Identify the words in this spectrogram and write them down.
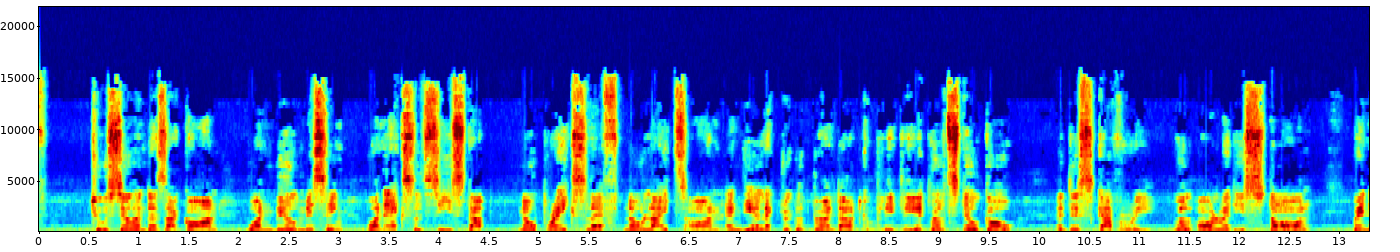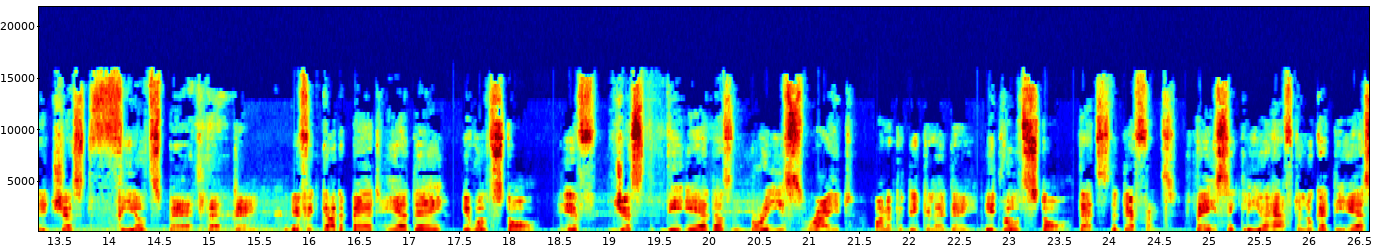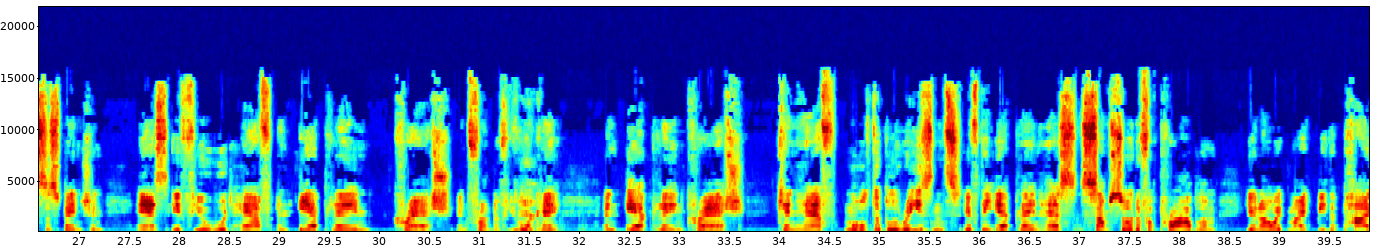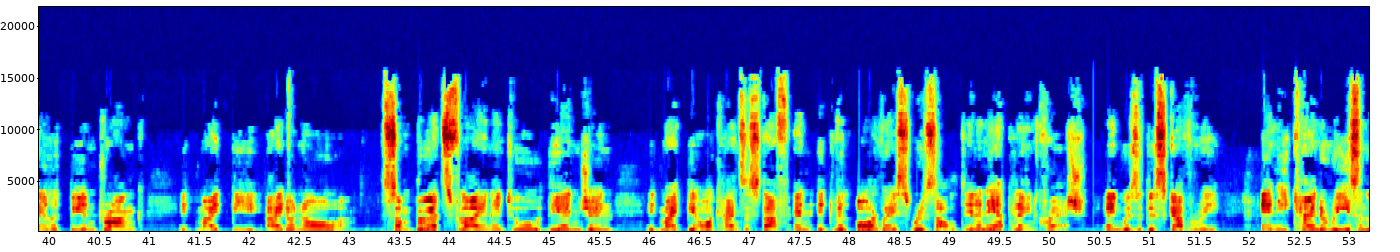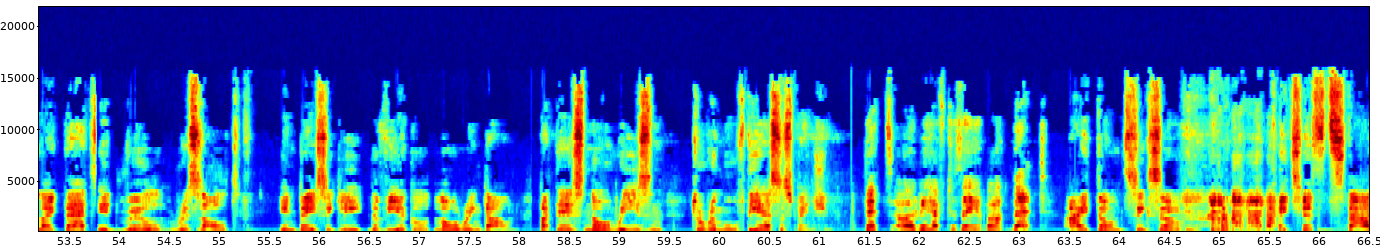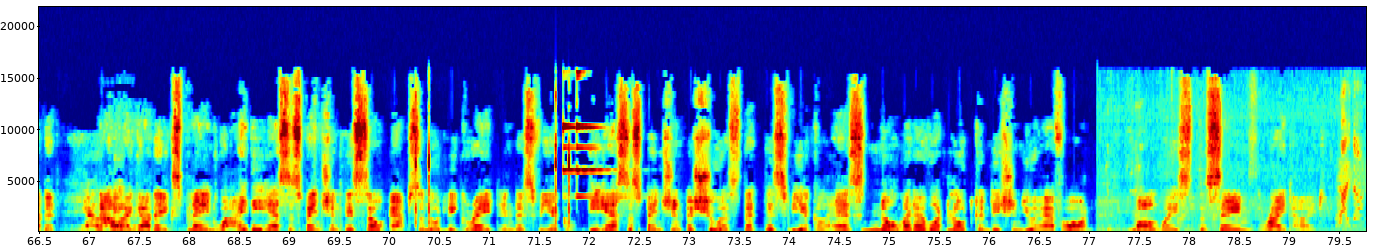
two cylinders are gone, one wheel missing, one axle seized up, no brakes left, no lights on, and the electrical burned out completely. It will still go. A Discovery will already stall when it just feels bad that day. If it got a bad hair day, it will stall. If just the air doesn't breathe right on a particular day, it will stall. That's the difference. Basically, you have to look at the air suspension as if you would have an airplane crash in front of you, okay? An airplane crash can have multiple reasons. If the airplane has some sort of a problem, you know, it might be the pilot being drunk, it might be, I don't know, some birds flying into the engine. It might be all kinds of stuff, and it will always result in an airplane crash. And with a Discovery, any kind of reason like that, it will result in basically the vehicle lowering down. But there's no reason to remove the air suspension. That's all we have to say about that. I don't think so. I just started. Yeah, now I good. gotta explain why the air suspension is so absolutely great in this vehicle. The air suspension assures that this vehicle has, no matter what load condition you have on, always the same ride height.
